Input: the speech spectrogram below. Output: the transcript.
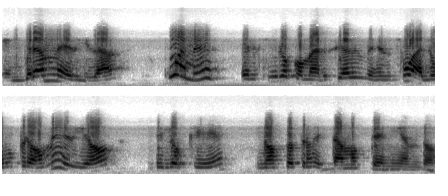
en gran medida cuál es el giro comercial mensual, un promedio de lo que nosotros estamos teniendo.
